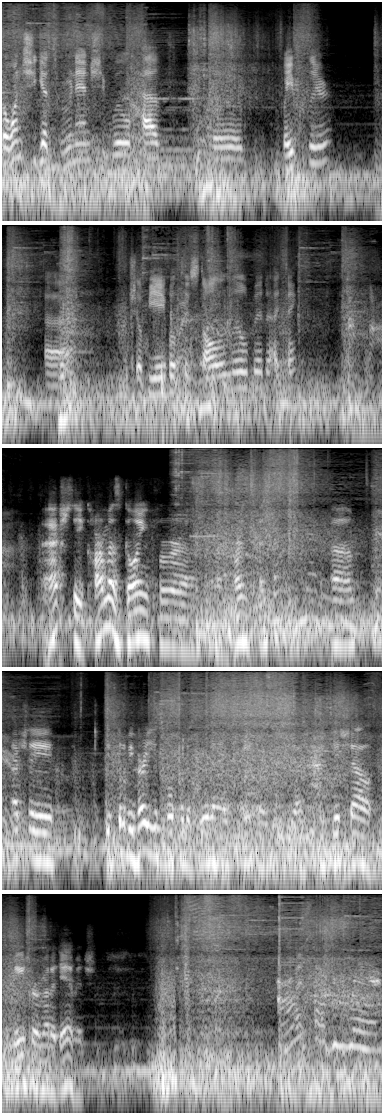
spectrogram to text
But once she gets Runaan, she will have the wave clear. Uh, she'll be able to stall a little bit, I think. Actually, Karma's going for uh, Center. Um, actually, it's going to be very useful for the Brunei Caitlyn to actually dish out a major amount of damage. everywhere.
